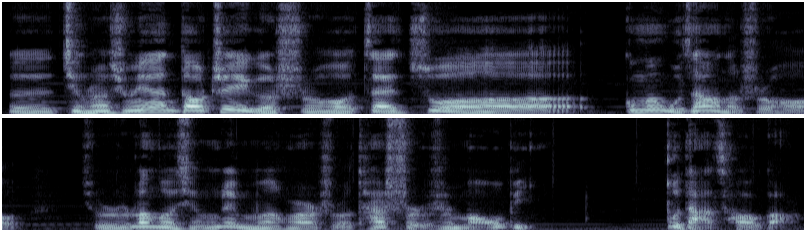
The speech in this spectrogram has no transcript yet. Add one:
呃，井上雄彦到这个时候在做宫本武藏的时候，就是《浪客行》这部漫画的时候，他使的是毛笔，不打草稿，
